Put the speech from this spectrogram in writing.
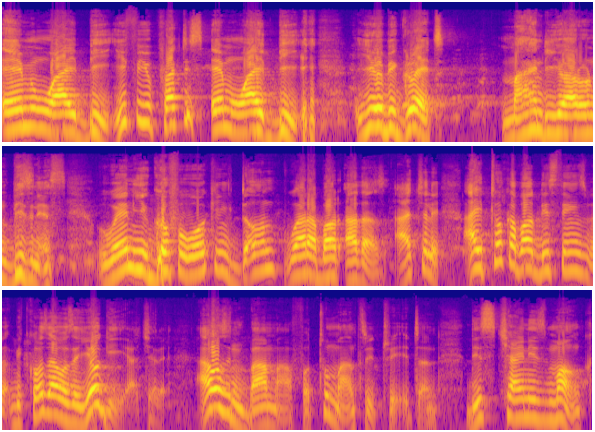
MYB. If you practice MYB, you'll be great. Mind your own business. When you go for walking, don't worry about others. Actually, I talk about these things because I was a yogi, actually. I was in Burma for two months retreat, and this Chinese monk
